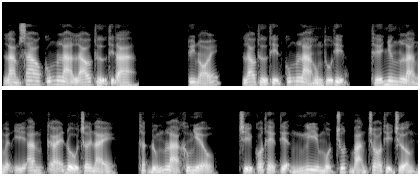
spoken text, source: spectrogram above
Làm sao cũng là lao thử thịt ta. Tuy nói, lao thử thịt cũng là hung thú thịt, thế nhưng là nguyện ý ăn cái đồ chơi này, thật đúng là không nhiều, chỉ có thể tiện nghi một chút bán cho thị trường,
